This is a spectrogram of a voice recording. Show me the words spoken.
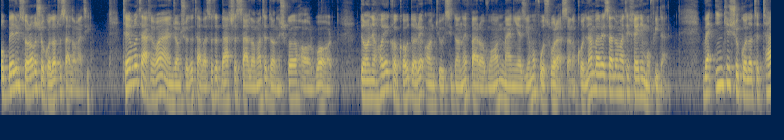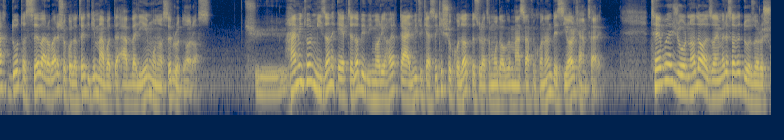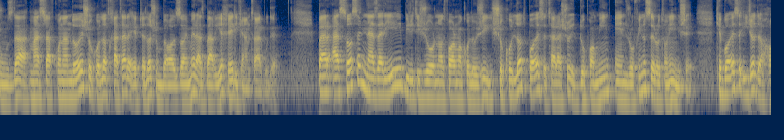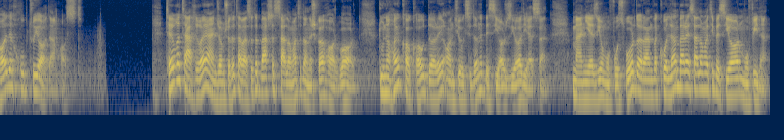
خب بریم سراغ شکلات و سلامتی. طبق تحقیقات انجام شده توسط بخش سلامت دانشگاه هاروارد دانه های کاکائو داره آنتی اکسیدان فراوان منیزیم و فسفر هستن و کلا برای سلامتی خیلی مفیدن و اینکه شکلات تخت دو تا سه برابر شکلات دیگه مواد اولیه مناسب رو داراست چی؟ همینطور میزان ابتلا به بیماری های قلبی تو کسایی که شکلات به صورت مداوم مصرف می‌کنن بسیار کمتره. طبق ژورنال آلزایمر سال 2016 مصرف کننده های شکلات خطر ابتلاشون به آلزایمر از بقیه خیلی کمتر بوده. بر اساس نظریه بریتیش ژورنال فارماکولوژی شکلات باعث ترشح دوپامین، اندروفین و سروتونین میشه که باعث ایجاد حال خوب توی آدم هاست. طبق تحقیقات انجام شده توسط بخش سلامت دانشگاه هاروارد دونه های کاکائو دارای آنتی اکسیدان بسیار زیادی هستند. منیزیم و فسفر دارند و کلا برای سلامتی بسیار مفیدن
